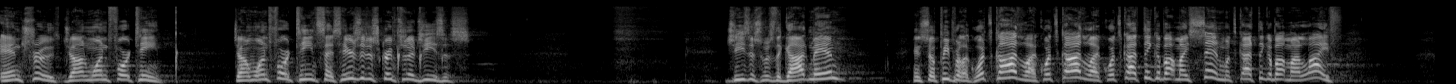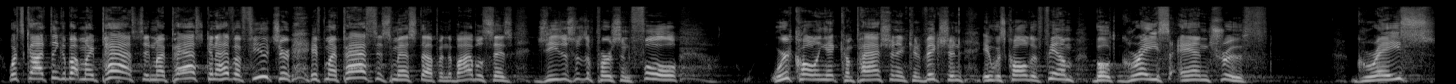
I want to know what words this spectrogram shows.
and truth. John 1:14. John 1:14 says, here's a description of Jesus. Jesus was the God man, and so people are like, What's God like? What's God like? What's God think about my sin? What's God think about my life? What's God think about my past? In my past, can I have a future if my past is messed up? And the Bible says Jesus was a person full. We're calling it compassion and conviction. It was called of him both grace and truth. Grace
